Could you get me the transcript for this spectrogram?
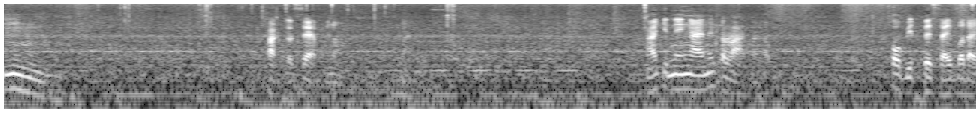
อืมผักจะแซ่บพี่น้องหากินง่ายๆในตลาดนะครับโควิดไปใส่บ่ได้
